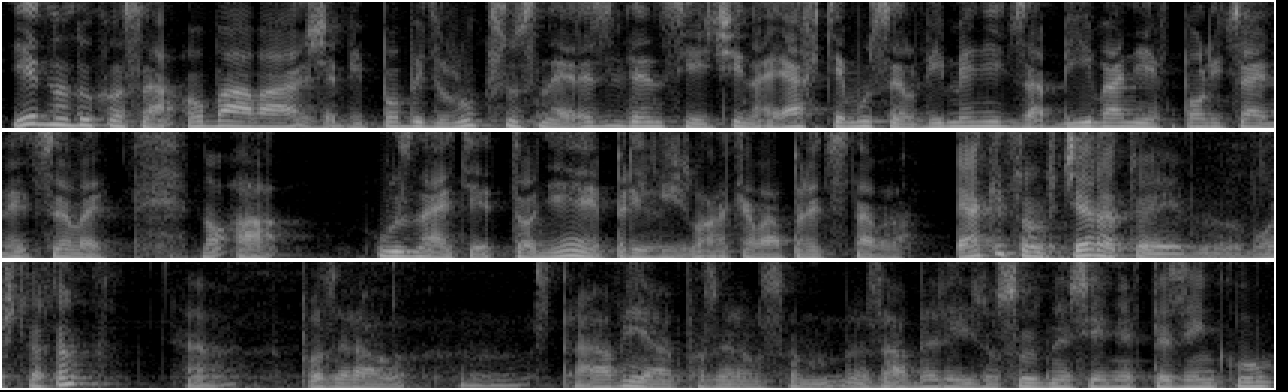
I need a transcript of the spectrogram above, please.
Jednoducho sa obáva, že by pobyt v luxusnej rezidencii či na jachte musel vymeniť za bývanie v policajnej cele. No a uznajte, to nie je príliš lákavá predstava. Ja keď som včera, to je vo štvrtok, pozeral správy a pozeral som zábery zo súdnej siene v Pezinku,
